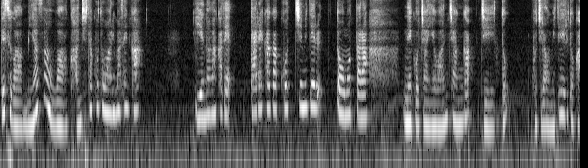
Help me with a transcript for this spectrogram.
ですが皆さんは感じたことはありませんか？家の中で誰かがこっち見てると思ったら猫ちゃんやワンちゃんがじーっとこちらを見ているとか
